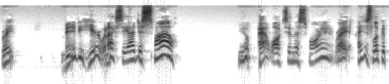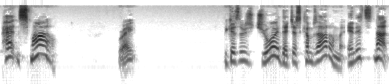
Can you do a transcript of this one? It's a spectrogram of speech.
Right? Many of you here, when I see, I just smile. You know, Pat walks in this morning, right? I just look at Pat and smile. Right? Because there's joy that just comes out of him. And it's not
